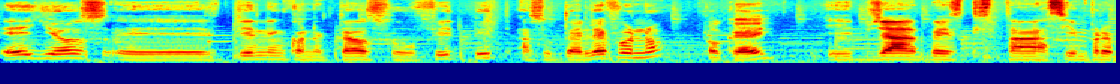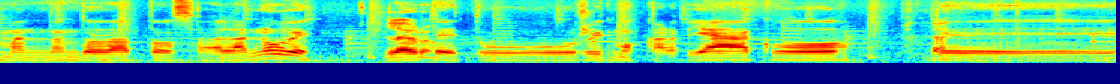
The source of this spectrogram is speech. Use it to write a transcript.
ellos eh, tienen conectado su Fitbit a su teléfono Ok, y ya ves que está siempre mandando datos a la nube claro. de tu ritmo cardíaco, de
